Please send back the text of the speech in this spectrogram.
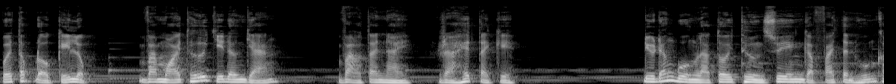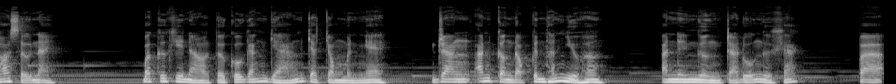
với tốc độ kỷ lục và mọi thứ chỉ đơn giản. Vào tay này, ra hết tay kia. Điều đáng buồn là tôi thường xuyên gặp phải tình huống khó xử này. Bất cứ khi nào tôi cố gắng giảng cho chồng mình nghe rằng anh cần đọc kinh thánh nhiều hơn anh nên ngừng trả đũa người khác và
